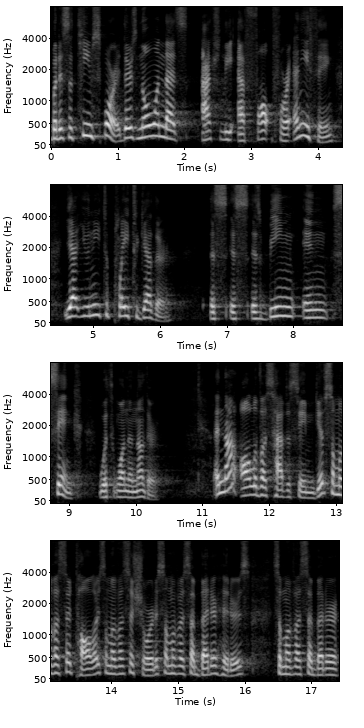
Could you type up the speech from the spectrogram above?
But it's a team sport. There's no one that's actually at fault for anything, yet you need to play together. It's, it's, it's being in sync with one another. And not all of us have the same gifts. Some of us are taller, some of us are shorter, some of us are better hitters, some of us are better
